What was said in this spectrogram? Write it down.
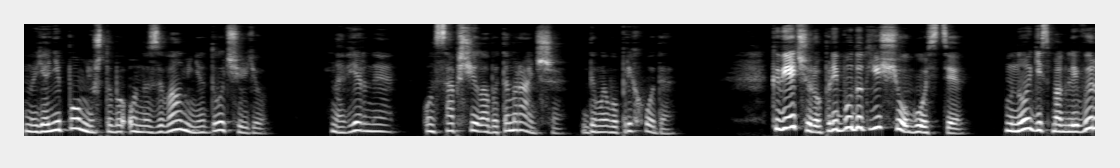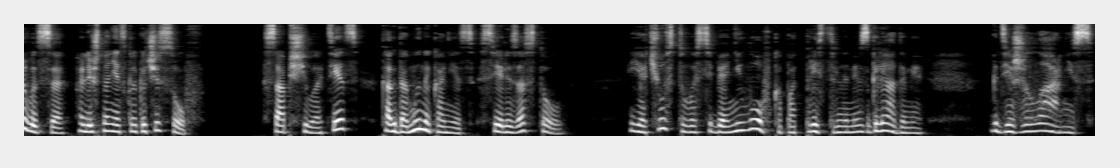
Но я не помню, чтобы он называл меня дочерью. Наверное, он сообщил об этом раньше, до моего прихода. «К вечеру прибудут еще гости. Многие смогли вырваться лишь на несколько часов», сообщил отец, когда мы, наконец, сели за стол. Я чувствовала себя неловко под пристальными взглядами. Где же Ларнис?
